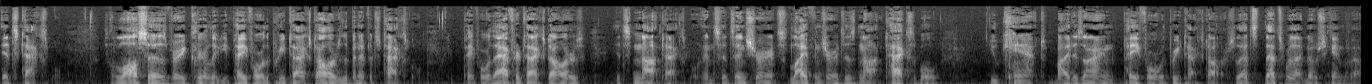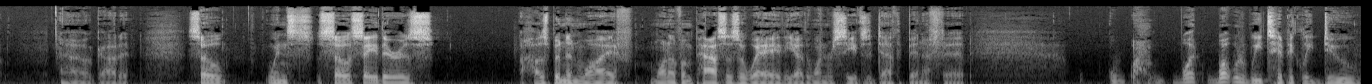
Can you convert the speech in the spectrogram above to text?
it's taxable. So the law says very clearly, if you pay for it with pre-tax dollars, the benefit's taxable. Pay for it with after-tax dollars, it's not taxable. And since insurance, life insurance is not taxable, you can't, by design, pay for it with pre-tax dollars. So that's that's where that notion came about. Oh, got it. So when so say there is a husband and wife, one of them passes away, the other one receives a death benefit. What what would we typically do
